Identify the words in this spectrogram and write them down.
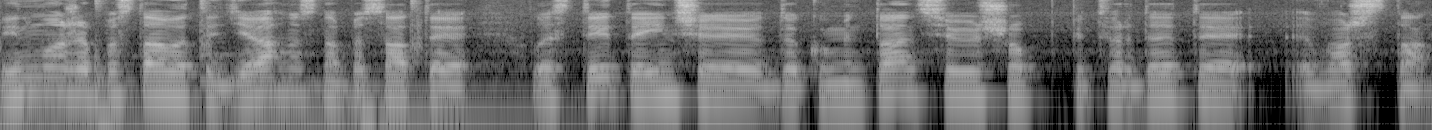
Він може поставити діагноз, написати листи та іншу документацію, щоб підтвердити ваш стан.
